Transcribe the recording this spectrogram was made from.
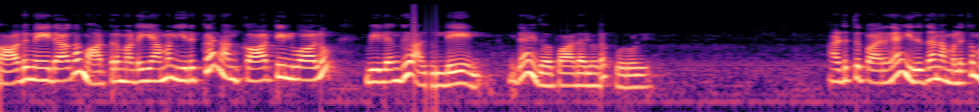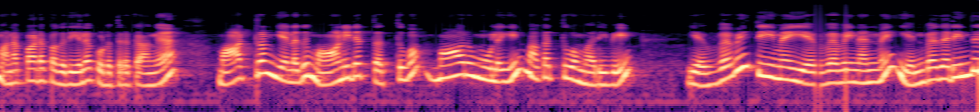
காடுமேடாக மாற்றமடையாமல் இருக்க நான் காட்டில் வாழும் விலங்கு அல்லேன். இதான் இதோட பாடலோட பொருள். அடுத்து பாருங்கள் இதுதான் நம்மளுக்கு மனப்பாட பகுதியில் கொடுத்துருக்காங்க. மாற்றம் எனது மானிட தத்துவம் மாறுமூலையின் மகத்துவம் அறிவேன். எவ்வவை தீமை எவ்வவை நன்மை என்பதறிந்து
